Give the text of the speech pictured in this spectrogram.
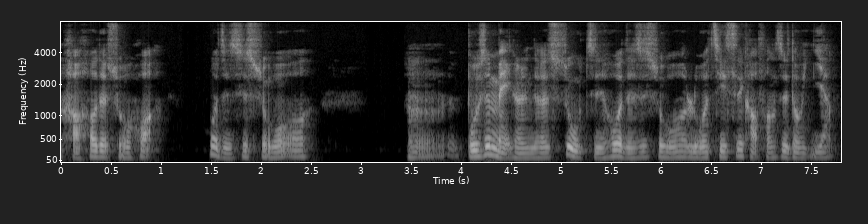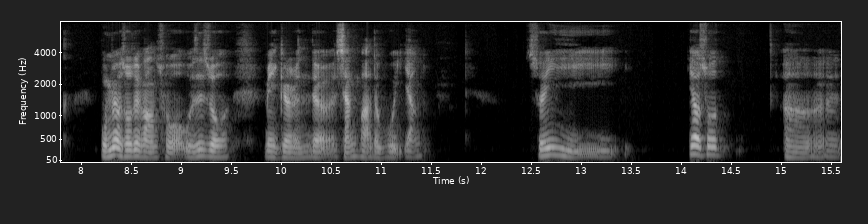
好好的说话，或者是说，嗯，不是每个人的素质或者是说逻辑思考方式都一样。我没有说对方错，我是说每个人的想法都不一样。所以要说，呃，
